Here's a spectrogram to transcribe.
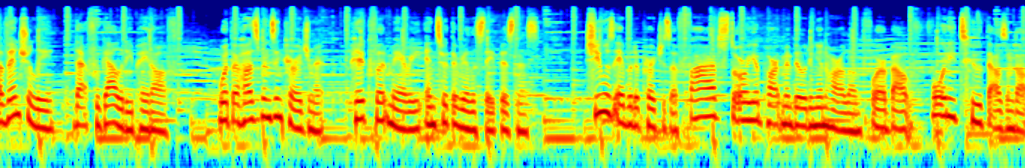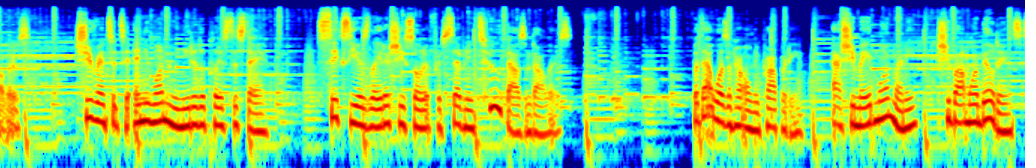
Eventually, that frugality paid off. With her husband's encouragement, Pigfoot Mary entered the real estate business. She was able to purchase a five story apartment building in Harlem for about $42,000. She rented to anyone who needed a place to stay. Six years later, she sold it for $72,000. But that wasn't her only property. As she made more money, she bought more buildings.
